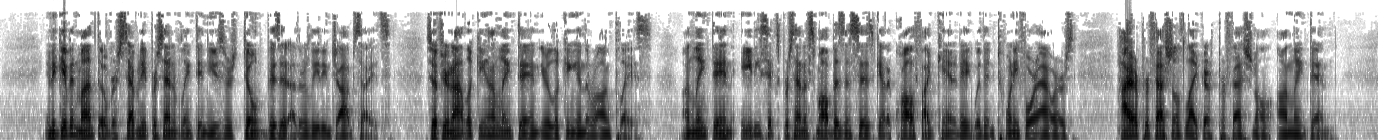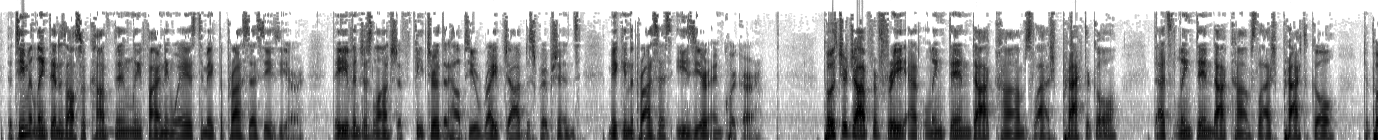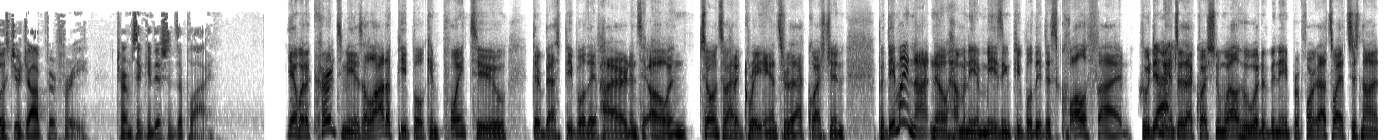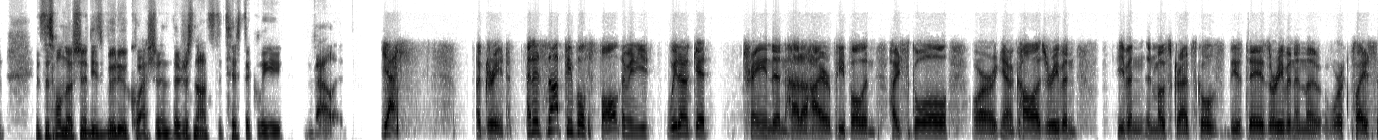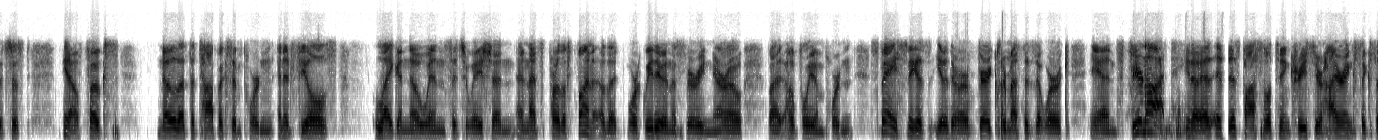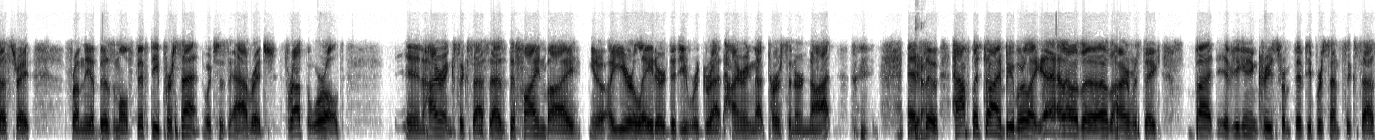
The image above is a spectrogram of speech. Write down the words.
In a given month, over 70% of LinkedIn users don't visit other leading job sites. So if you're not looking on LinkedIn, you're looking in the wrong place. On LinkedIn, 86% of small businesses get a qualified candidate within 24 hours. Hire professionals like a professional on LinkedIn. The team at LinkedIn is also constantly finding ways to make the process easier. They even just launched a feature that helps you write job descriptions, making the process easier and quicker. Post your job for free at linkedin.com slash practical. That's linkedin.com slash practical to post your job for free. Terms and conditions apply. Yeah, what occurred to me is a lot of people can point to their best people they've hired and say, oh, and so and so had a great answer to that question. But they might not know how many amazing people they disqualified who didn't yeah. answer that question well, who would have been a performer. That's why it's just not, it's this whole notion of these voodoo questions. They're just not statistically valid. Yes, Agreed. And it's not people's fault. I mean, you, we don't get trained in how to hire people in high school or you know college or even even in most grad schools these days or even in the workplace. It's just you know folks know that the topic's important and it feels like a no-win situation and that's part of the fun of the work we do in this very narrow but hopefully important space because you know there are very clear methods that work and fear not you know it, it is possible to increase your hiring success rate from the abysmal 50%, which is average throughout the world in hiring success, as defined by, you know, a year later, did you regret hiring that person or not? and yeah. so half the time people are like, yeah, that was a, that was a hiring mistake. But if you can increase from 50% success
